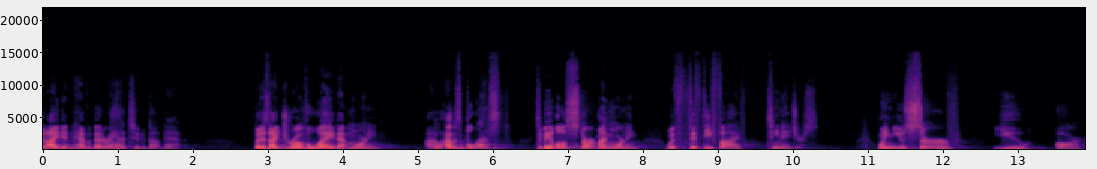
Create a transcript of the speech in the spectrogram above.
that I didn't have a better attitude about that. But as I drove away that morning, I, I was blessed to be able to start my morning with 55 teenagers. When you serve, you are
